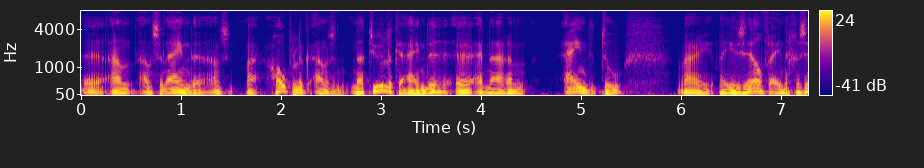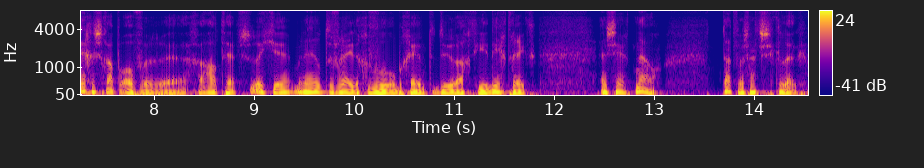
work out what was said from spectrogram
uh, aan, aan zijn einde. Aan zijn, maar hopelijk aan zijn natuurlijke einde en naar een einde toe. Waar waar je zelf enige zeggenschap over gehad hebt. Zodat je met een heel tevreden gevoel op een gegeven moment de deur achter je dichttrekt. En zegt, nou, dat was hartstikke leuk.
